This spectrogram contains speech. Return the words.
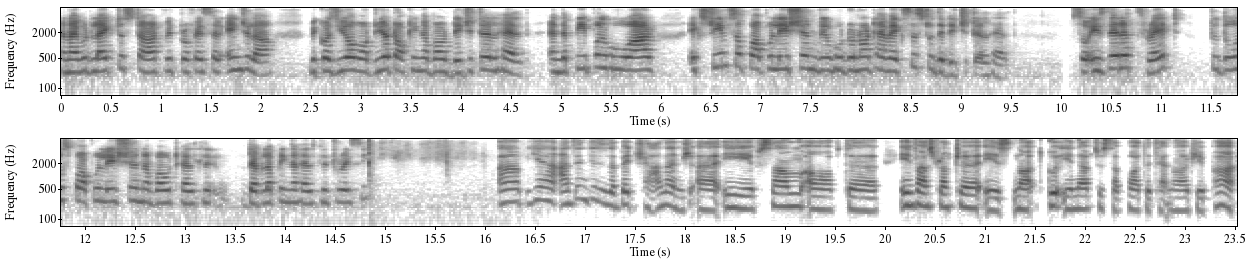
And I would like to start with Professor Angela, because you're, you're talking about digital health and the people who are extremes of population who do not have access to the digital health. So is there a threat to those population about health developing a health literacy? Uh, yeah, I think this is a big challenge uh, if some of the infrastructure is not good enough to support the technology part.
